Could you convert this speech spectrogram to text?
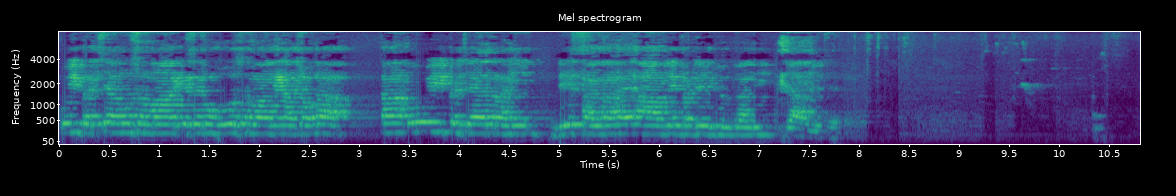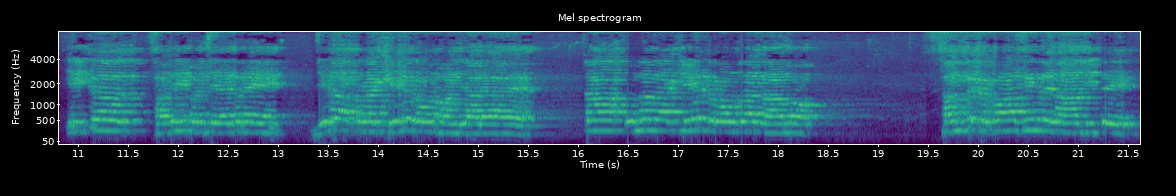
ਕੋਈ ਬੱਚਿਆਂ ਨੂੰ ਸਨਮਾਨ, ਕਿਸੇ ਨੂੰ ਹੋਰ ਸਨਮਾਨ ਦੇਣਾ ਚਾਹੁੰਦਾ, ਤਾਂ ਉਹ ਵੀ ਪੰਚਾਇਤ ਰਾਹੀਂ ਦੇ ਸਕਦਾ ਹੈ ਆਪਦੇ ਵੱਡੇ ਬਜ਼ੁਰਗਾਂ ਦੀ ਯਾਦ ਵਿੱਚ। ਇੱਕ ਸਾਡੀ ਪੰਚਾਇਤ ਨੇ ਜਿਹੜਾ ਆਪਣਾ ਖੇਡ ਗਰਾਊਂਡ ਬਣ ਜਾ ਰਿਹਾ ਹੈ, ਤਾਂ ਉਹਨਾਂ ਦਾ ਖੇਡ ਗਰਾਊਂਡ ਦਾ ਨਾਮ ਸੰਤ ਕਿਰਪਾਲ ਸਿੰਘ ਦੇ ਨਾਮ ਜੀ ਤੇ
